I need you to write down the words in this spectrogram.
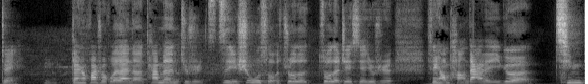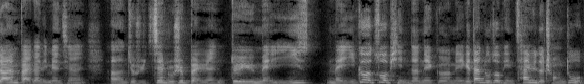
对，嗯，但是话说回来呢，他们就是自己事务所做的做的这些，就是非常庞大的一个清单摆在你面前。嗯，就是建筑师本人对于每一每一个作品的那个每一个单独作品参与的程度，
